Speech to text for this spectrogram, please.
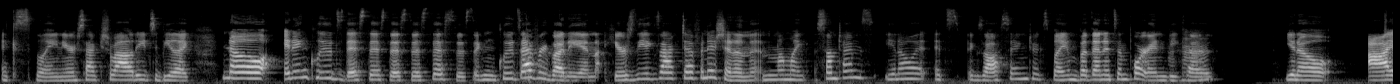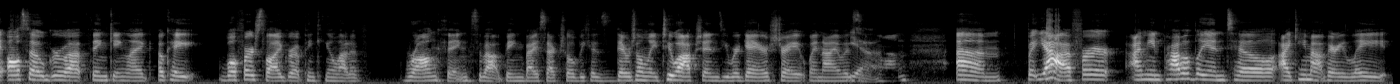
explain your sexuality to be like, no, it includes this, this, this, this, this, this. It includes everybody, and here's the exact definition. And, and I'm like, sometimes, you know, it, it's exhausting to explain, but then it's important mm-hmm. because, mm-hmm. you know, I also grew up thinking like, okay, well, first of all, I grew up thinking a lot of wrong things about being bisexual because there was only two options: you were gay or straight when I was yeah. young. Um, but yeah, for I mean, probably until I came out very late.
